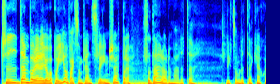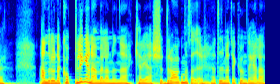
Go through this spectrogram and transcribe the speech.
tiden började jag jobba på E.ON faktiskt som bränsleinköpare. Så där har de här lite, liksom lite kanske annorlunda kopplingarna mellan mina karriärsdrag om man säger. Mm. Att I och med att jag kunde hela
